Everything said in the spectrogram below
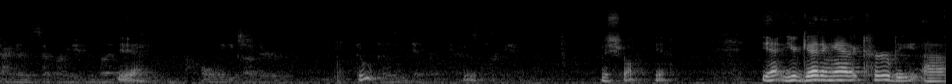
kind of separation, but Yeah. wholly other, Ooh. different. Michelle. Yeah. Yeah, you're getting at it, Kirby. Uh,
